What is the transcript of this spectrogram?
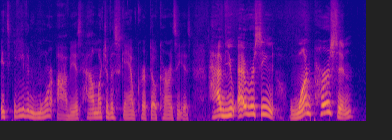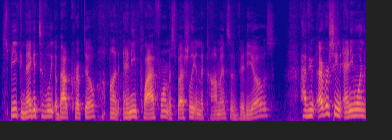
it's even more obvious how much of a scam cryptocurrency is. Have you ever seen one person speak negatively about crypto on any platform, especially in the comments of videos? Have you ever seen anyone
